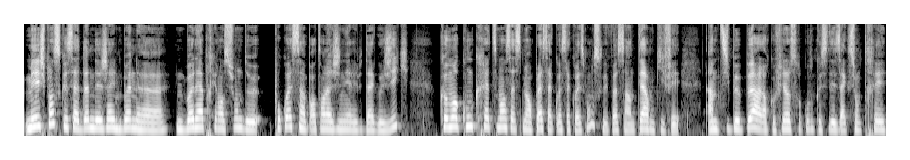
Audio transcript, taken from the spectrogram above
Mais je pense que ça donne déjà une bonne, euh, une bonne appréhension de pourquoi c'est important l'ingénierie pédagogique, comment concrètement ça se met en place, à quoi ça correspond, parce que des fois c'est un terme qui fait un petit peu peur, alors qu'au final on se rend compte que c'est des actions très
